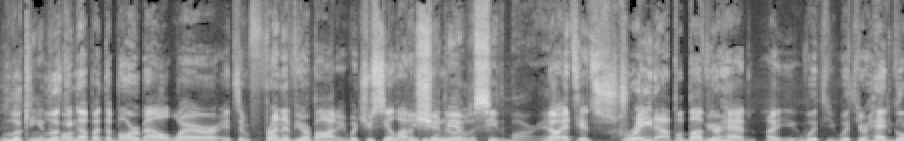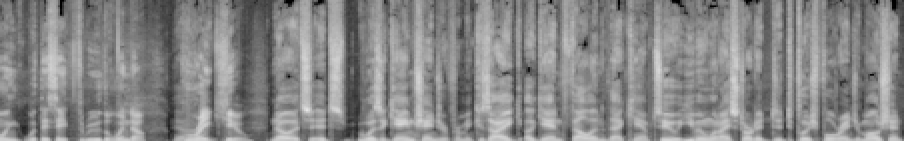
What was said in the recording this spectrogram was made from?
Looking at the looking up at the barbell where it's in front of your body, which you see a lot of you people shouldn't be able to see the bar yeah. No, it's it's straight up above your head uh, with with your head going what they say through the window. Great cue. No, it's it's was a game changer for me because I again fell into that camp too. Even when I started to push full range of motion,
